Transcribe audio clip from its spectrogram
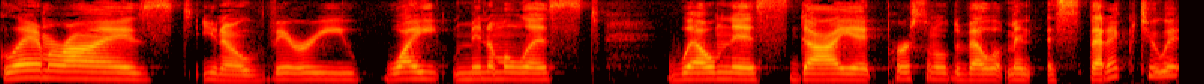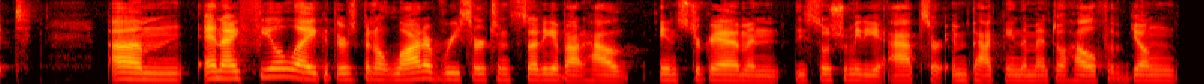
glamorized, you know, very white, minimalist wellness diet, personal development aesthetic to it. Um, and I feel like there's been a lot of research and study about how Instagram and these social media apps are impacting the mental health of young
